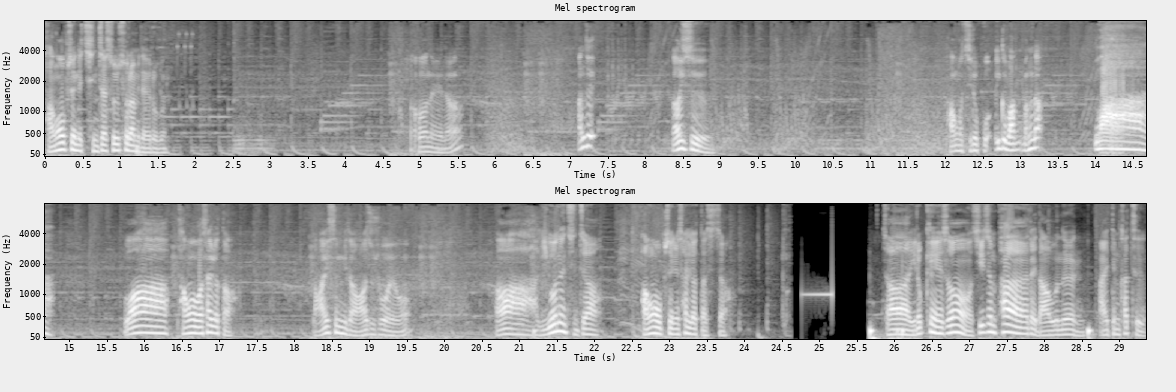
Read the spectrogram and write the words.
방어 옵션이 진짜 쏠쏠합니다 여러분. 꺼내나? 안돼! 나이스! 방어 지렸고 이거 막 막나? 와. 와, 방어가 살렸다. 나이스입니다. 아주 좋아요. 아, 이거는 진짜 방어 옵션이 살렸다, 진짜. 자, 이렇게 해서 시즌8에 나오는 아이템 카트,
